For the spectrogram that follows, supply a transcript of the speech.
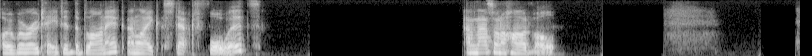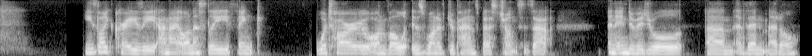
over rotated the Blahnik and like stepped forwards. And that's on a hard vault. He's like crazy, and I honestly think Wataru on vault is one of Japan's best chances at an individual um, event medal.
